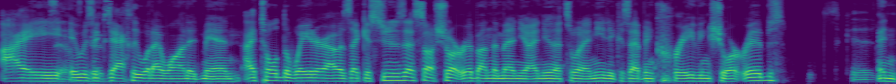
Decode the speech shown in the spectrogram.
I Sounds it was good. exactly what I wanted, man. I told the waiter I was like, as soon as I saw short rib on the menu, I knew that's what I needed because I've been craving short ribs It's good. and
